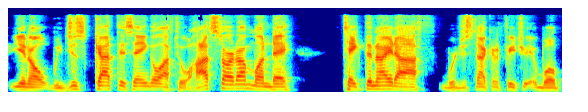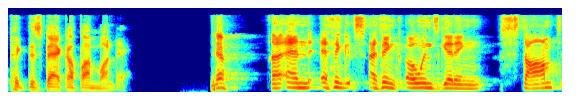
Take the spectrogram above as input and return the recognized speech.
you know, we just got this angle off to a hot start on Monday. Take the night off. We're just not going to feature it. We'll pick this back up on Monday. Yeah. Uh, and I think it's, I think Owens getting stomped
